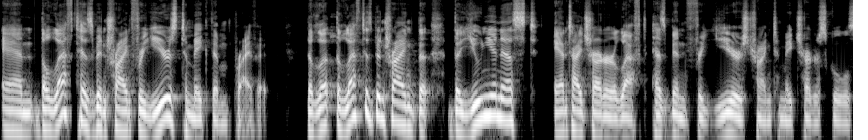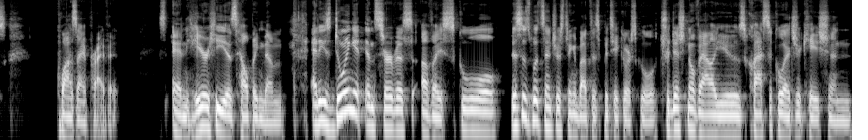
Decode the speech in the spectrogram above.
And the left has been trying for years to make them private. The, le- the left has been trying the the unionist anti-charter left has been for years trying to make charter schools quasi private and here he is helping them. And he's doing it in service of a school. This is what's interesting about this particular school. Traditional values classical education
